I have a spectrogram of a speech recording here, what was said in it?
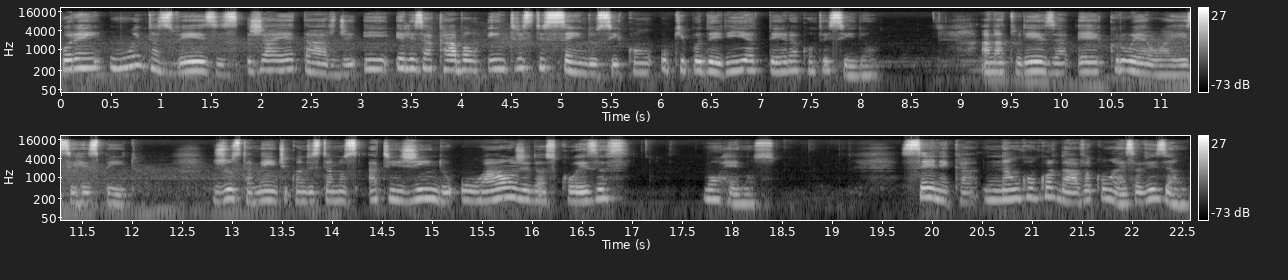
Porém, muitas vezes já é tarde e eles acabam entristecendo-se com o que poderia ter acontecido. A natureza é cruel a esse respeito justamente quando estamos atingindo o auge das coisas, morremos. Sêneca não concordava com essa visão.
